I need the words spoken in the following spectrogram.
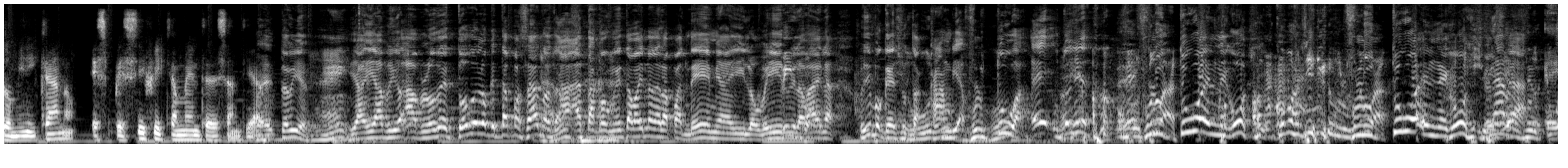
dominicano, específicamente de Santiago. Pues, Está bien. Y ahí habló, habló de todo lo que está pasando, hasta, hasta con esta vaina de la pandemia y los virus y la vaina. Oye, porque eso está, cambia, fluctúa. Eh, oye, fluctúa el negocio. ¿Cómo así que fluctúa? Fluctúa el negocio. Eh,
